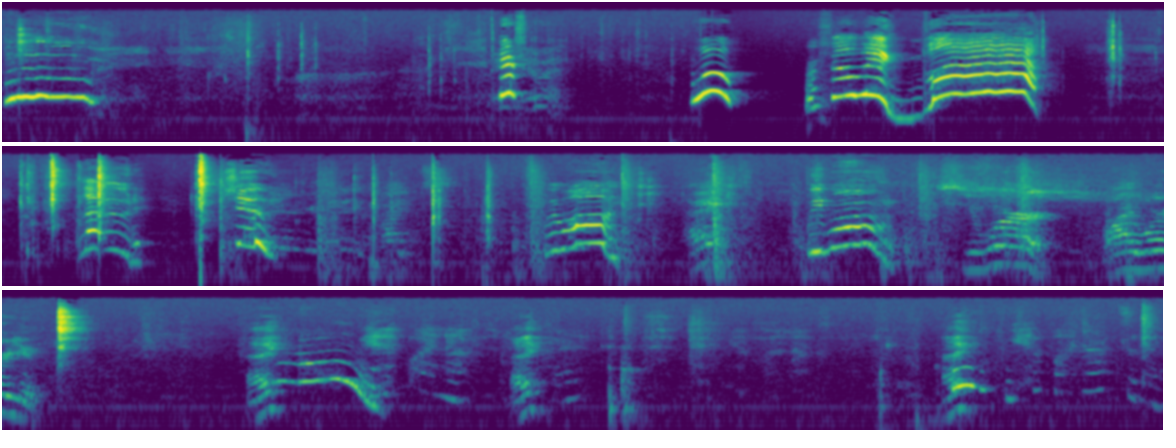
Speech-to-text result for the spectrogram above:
Woo! Woo! We're filming! Blah! Load! Shoot! We won't! Hey, We won't! you were. Why were you? Hey, No! hey, Ooh, hey. We hit by accident.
